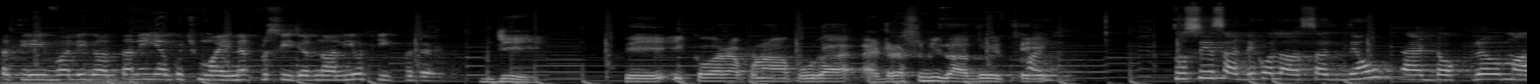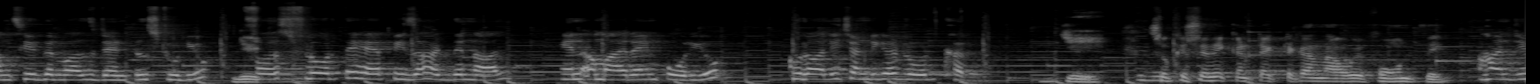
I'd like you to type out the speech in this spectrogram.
ਤਕਲੀਫ ਵਾਲੀ ਗੱਲ ਤਾਂ ਨਹੀਂ ਜਾਂ ਕੁਝ ਮਾਈਨਰ ਪ੍ਰੋਸੀਜਰ ਨਾਲ ਹੀ ਉਹ ਠੀਕ ਹੋ ਜਾਏਗਾ ਜੀ। ਤੇ ਇੱਕ ਵਾਰ ਆਪਣਾ ਪੂਰਾ ਐਡਰੈਸ ਵੀ ਦੱਸ ਦਿਓ ਇੱਥੇ। ਹਾਂਜੀ। ਤੁਸੀਂ ਸਾਡੇ ਕੋਲ ਆ ਸਕਦੇ ਹੋ at doctor Mansi Agarwal's dental studio ਜੀ। ਫਰਸਟ ਫਲੋਰ ਤੇ ਹੈ ਪੀਜ਼ਾ ਹਟ ਦੇ ਨਾਲ ਇਨ ਅਮਾਇਰਾ ਇੰਪੋਰੀਓ ਕੁਰਾਲੀ ਚੰਡੀਗੜ੍ਹ ਰੋਡ ਖਰੜ ਜੀ। ਸੋ ਕਿਸੇ ਨੇ ਕੰਟੈਕਟ ਕਰਨਾ ਹੋਵੇ ਫੋਨ ਤੇ। ਹਾਂਜੀ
